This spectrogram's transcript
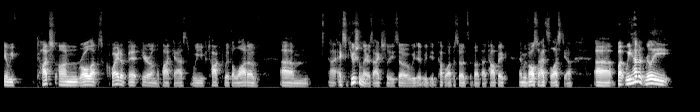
You know, we've touched on rollups quite a bit here on the podcast. We've talked with a lot of um, uh, execution layers, actually. So we did we did a couple episodes about that topic, and we've also had Celestia. Uh, but we haven't really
